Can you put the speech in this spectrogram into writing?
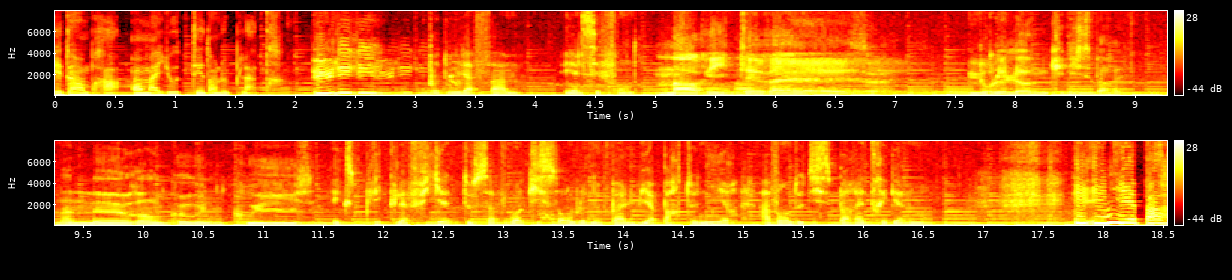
et d'un bras emmailloté dans le plâtre. Bredouille la femme, et elle s'effondre. Marie-Thérèse. Hurle l'homme qui disparaît. Ma mère a encore une crise. Explique la fillette de sa voix qui semble ne pas lui appartenir avant de disparaître également. Et il n'y est pas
